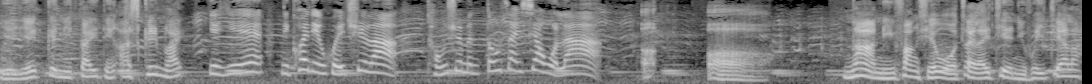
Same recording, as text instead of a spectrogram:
爷爷给你带一点 ice cream 来。爷爷，你快点回去啦！同学们都在笑我啦。啊哦，那你放学我再来接你回家啦。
